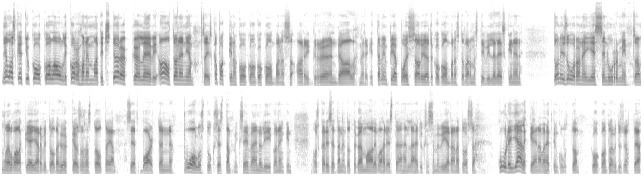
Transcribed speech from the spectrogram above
Nelosketju KK Laulli Korhonen, Matic Török, Leevi Aaltonen ja seiskapakkina KK on kokoonpanossa Ari Gröndal. Merkittävimpiä poissaolijoita kokoonpanosta varmasti Ville Leskinen, Toni Suuronen, Jesse Nurmi, Samuel Valkeajärvi tuolta hyökkäysosastolta ja Seth Barton puolustuksesta, miksei Väinö Liikonenkin. Oskari Setänen totta kai maalivahdesta ja hän lähetyksessämme vieraana tuossa kuuden jälkeen aivan hetken kuluttua KK toimitusjohtaja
